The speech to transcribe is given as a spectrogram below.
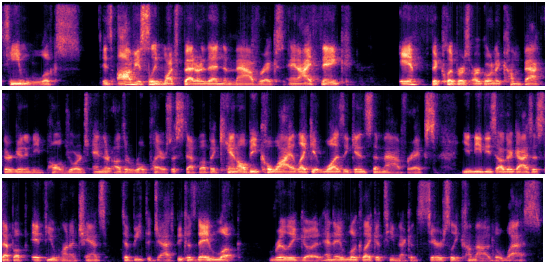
team looks is obviously much better than the Mavericks. And I think if the Clippers are going to come back, they're going to need Paul George and their other role players to step up. It can't all be Kawhi like it was against the Mavericks. You need these other guys to step up if you want a chance to beat the Jazz because they look really good and they look like a team that could seriously come out of the West.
